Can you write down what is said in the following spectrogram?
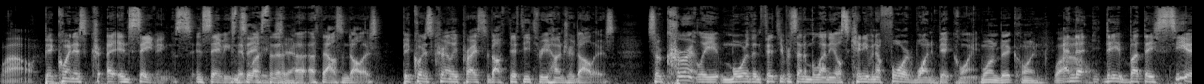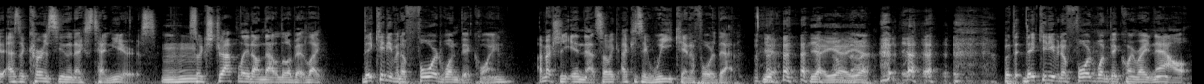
Wow. Bitcoin is cur- uh, in savings. In savings, In they have less savings, than yeah. a thousand dollars. Bitcoin is currently priced at about fifty three hundred dollars. So currently, more than fifty percent of millennials can't even afford one Bitcoin. One Bitcoin. Wow. And that they, but they see it as a currency in the next ten years. Mm-hmm. So extrapolate on that a little bit. Like they can't even afford one Bitcoin. I'm actually in that, so I, I can say we can't afford that. yeah, yeah, yeah, yeah. but they can't even afford one Bitcoin right now.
